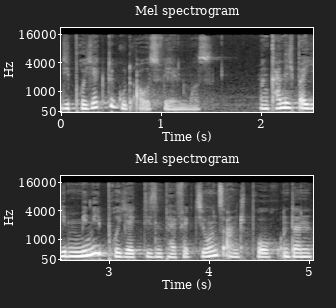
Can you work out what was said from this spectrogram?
die Projekte gut auswählen muss. Man kann nicht bei jedem Mini-Projekt diesen Perfektionsanspruch und dann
